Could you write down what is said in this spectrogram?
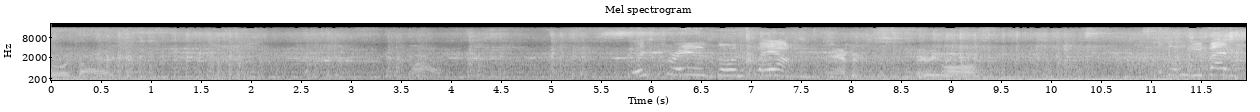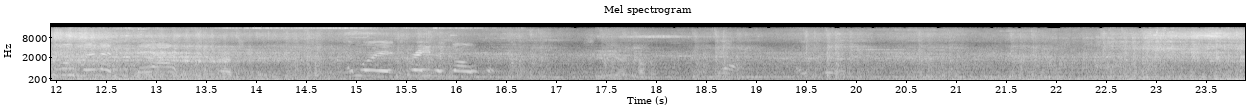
going by. Wow. This train is going fast. And it's very long. It's only been two minutes, Dad. That's true. And when the train is over. See the end coming? Yeah. Right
